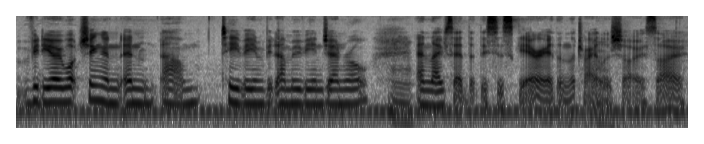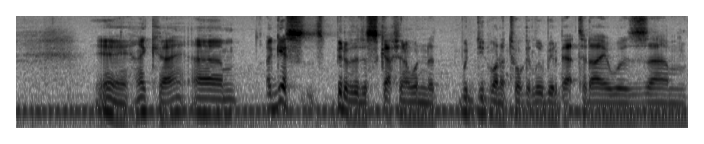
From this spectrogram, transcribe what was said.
video watching and, and um, TV and uh, movie in general, Mm. and they've said that this is scarier than the trailers show. So, Yeah. Okay. Um, I guess it's a bit of the discussion I wouldn't we did want to talk a little bit about today was um,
